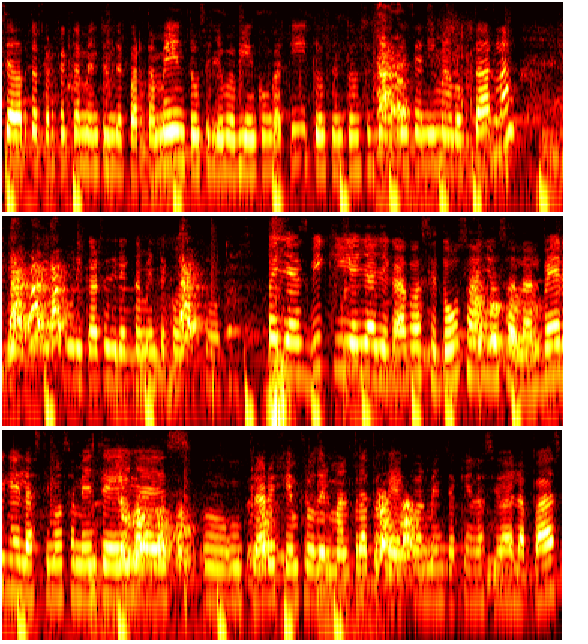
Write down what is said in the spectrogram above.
se adapta perfectamente a un departamento, se lleva bien con gatitos, entonces se anima a adoptarla y comunicarse directamente con nosotros. Ella es Vicky, ella ha llegado hace dos años al albergue, lastimosamente ella es un claro ejemplo del maltrato que hay actualmente aquí en la ciudad de La Paz.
